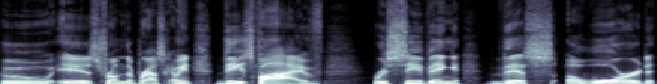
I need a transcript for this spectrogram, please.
who is from Nebraska. I mean, these five receiving this award.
